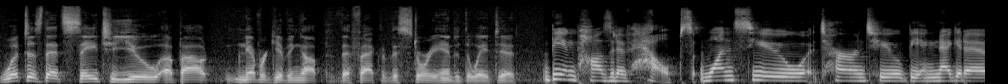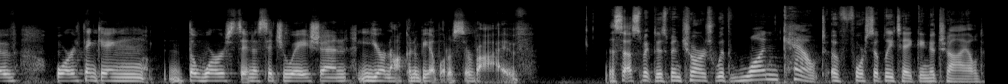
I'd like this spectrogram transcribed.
What does that say to you about never giving up, the fact that this story ended the way it did? Being positive helps. Once you turn to being negative or thinking the worst in a situation, you're not going to be able to survive. The suspect has been charged with one count of forcibly taking a child.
